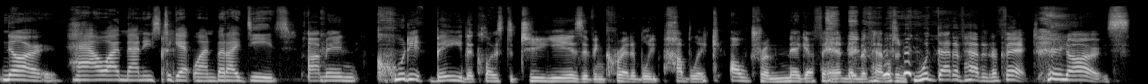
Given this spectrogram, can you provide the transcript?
know how I managed to get one, but I did. I mean, could it be the close to two years of incredibly public, ultra mega fandom of Hamilton? Would that have had an effect? Who knows?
